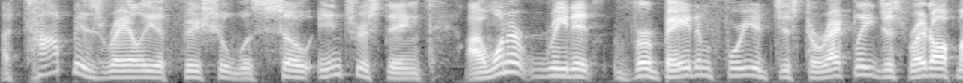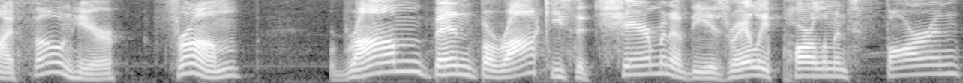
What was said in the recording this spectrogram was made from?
a top Israeli official was so interesting. I want to read it verbatim for you, just directly, just right off my phone here, from Ram Ben Barak. He's the chairman of the Israeli parliament's Foreign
